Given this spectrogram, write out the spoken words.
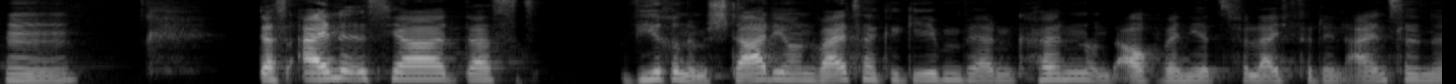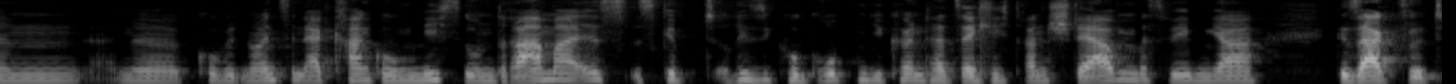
Hm. Das eine ist ja, dass Viren im Stadion weitergegeben werden können und auch wenn jetzt vielleicht für den Einzelnen eine Covid-19-Erkrankung nicht so ein Drama ist, es gibt Risikogruppen, die können tatsächlich dran sterben, weswegen ja gesagt wird,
